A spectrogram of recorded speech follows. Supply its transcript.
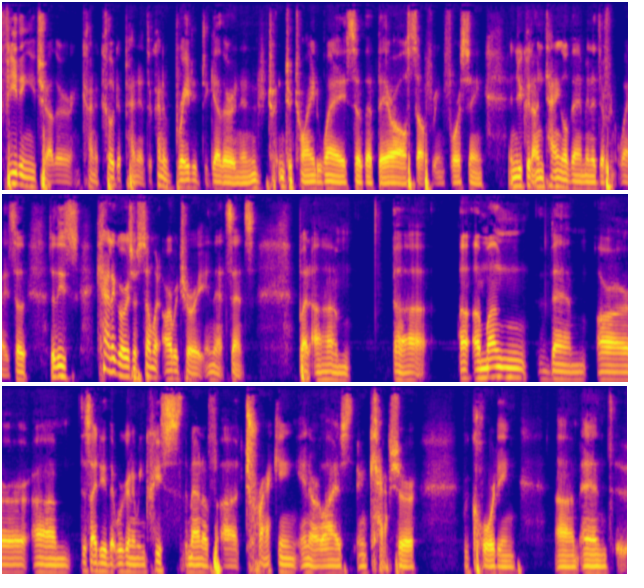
feeding each other and kind of codependent. They're kind of braided together in an inter- intertwined way, so that they are all self-reinforcing, and you could untangle them in a different way. So, so these categories are somewhat arbitrary in that sense, but um, uh, uh, among them are um, this idea that we're going to increase the amount of uh, tracking in our lives and capture, recording, um, and uh,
